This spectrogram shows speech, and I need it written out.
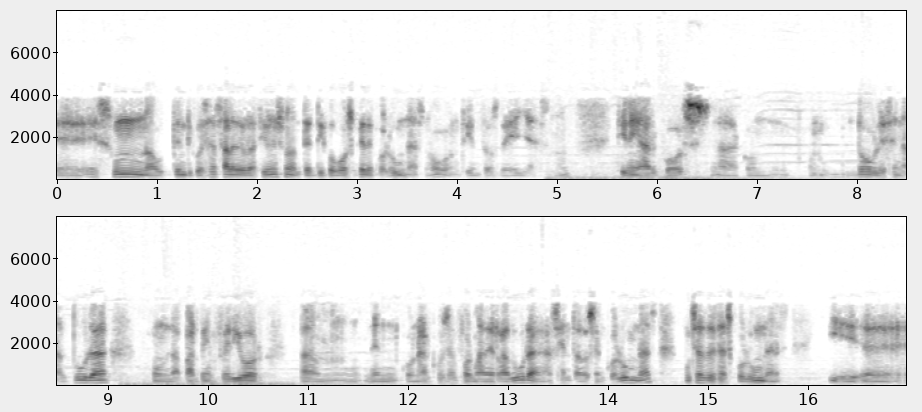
eh, es un auténtico, esa sala de oración es un auténtico bosque de columnas, ¿no? con cientos de ellas. ¿no? Tiene arcos ah, con, con dobles en altura, con la parte inferior am, en- con arcos en forma de herradura asentados en columnas. Muchas de esas columnas y, eh,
